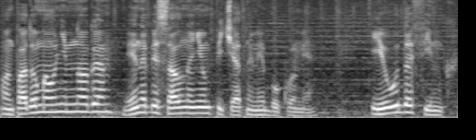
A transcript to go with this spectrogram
он подумал немного и написал на нем печатными буквами. «Иуда Финк».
